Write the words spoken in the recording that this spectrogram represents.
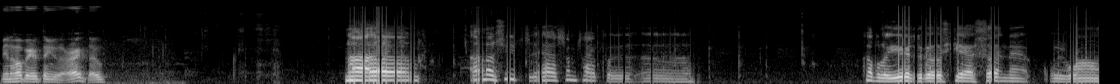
mean, I hope everything's alright though. Nah, uh, I don't know. She has some type of. Uh, a couple of years ago, she had something that was wrong.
